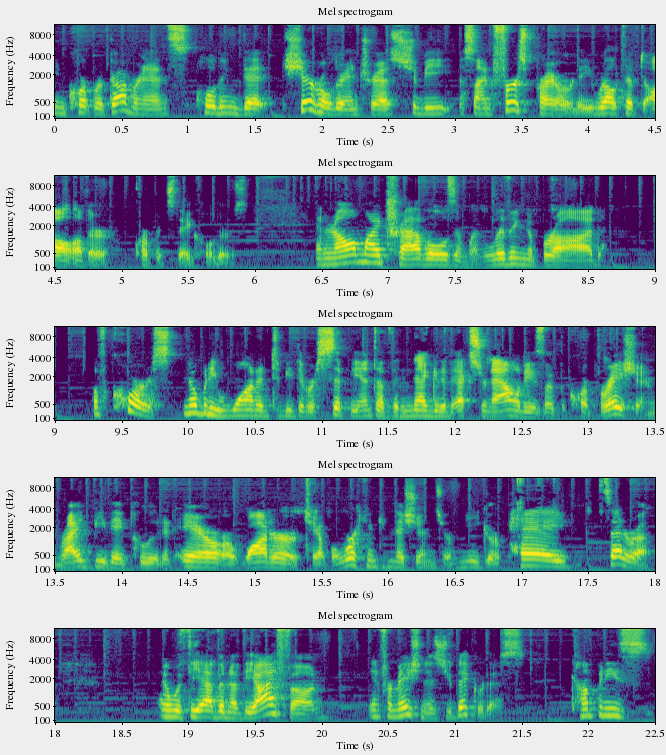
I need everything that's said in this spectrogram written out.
in corporate governance holding that shareholder interests should be assigned first priority relative to all other corporate stakeholders. And in all my travels and when living abroad, of course, nobody wanted to be the recipient of the negative externalities of the corporation, right? Be they polluted air or water or terrible working conditions or meager pay, etc. And with the advent of the iPhone, information is ubiquitous companies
